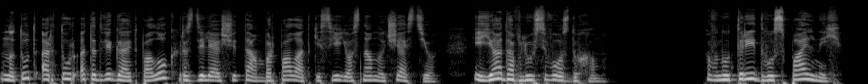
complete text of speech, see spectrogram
Но тут Артур отодвигает полог, разделяющий тамбур палатки с ее основной частью, и я давлюсь воздухом. Внутри двуспальный,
